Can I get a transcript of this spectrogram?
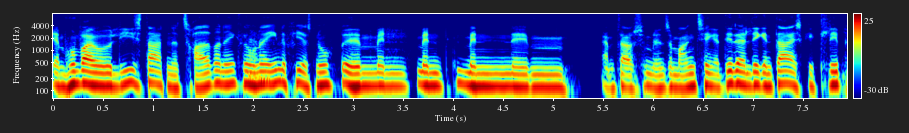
Jamen, hun var jo lige i starten af 30'erne, ikke? Hun er 81 nu. Øh, men men, men øh, jamen, der er jo simpelthen så mange ting. Og det der legendariske klip,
